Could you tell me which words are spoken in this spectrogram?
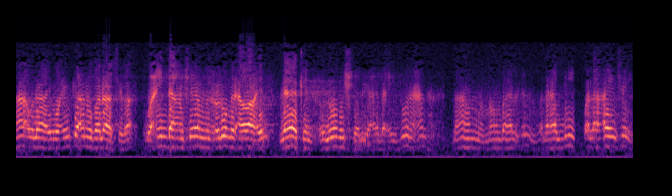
هؤلاء وإن كانوا فلاسفة وعندهم شيء من علوم الأوائل لكن علوم الشريعة بعيدون عنها. ما هم ما هم بها العلم ولا أهل دين ولا أي شيء.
